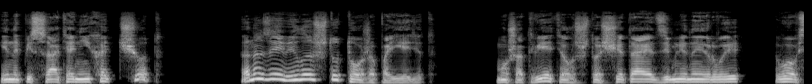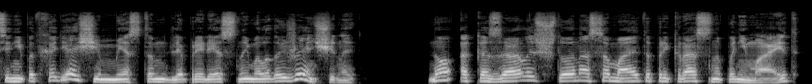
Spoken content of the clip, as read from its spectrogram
и написать о них отчет. Она заявила, что тоже поедет. Муж ответил, что считает земляные рвы вовсе не подходящим местом для прелестной молодой женщины. Но оказалось, что она сама это прекрасно понимает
